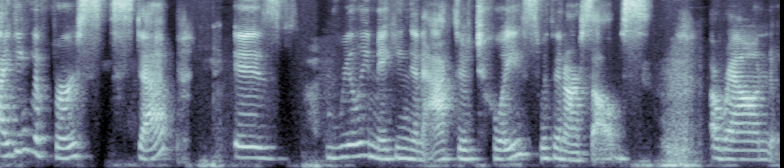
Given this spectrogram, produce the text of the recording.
i think the first step is really making an active choice within ourselves around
